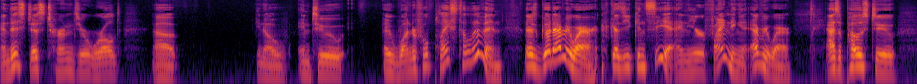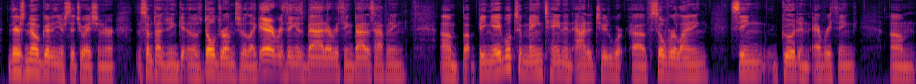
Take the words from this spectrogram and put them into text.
And this just turns your world, uh, you know, into a wonderful place to live in. There's good everywhere because you can see it and you're finding it everywhere, as opposed to there's no good in your situation or sometimes when you get in those doldrums you're like everything is bad everything bad is happening um, but being able to maintain an attitude of silver lining seeing good in everything um,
